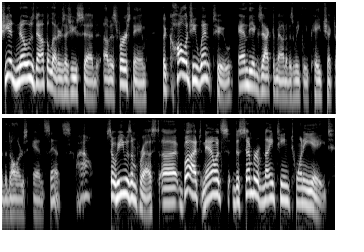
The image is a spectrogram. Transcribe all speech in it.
She had nosed out the letters, as you said, of his first name, the college he went to, and the exact amount of his weekly paycheck to the dollars and cents. Wow. So he was impressed. Uh, but now it's December of 1928,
